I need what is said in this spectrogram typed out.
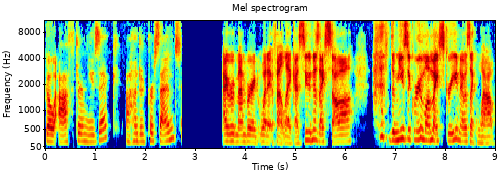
go after music hundred percent. I remembered what it felt like as soon as I saw the music room on my screen. I was like, wow,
